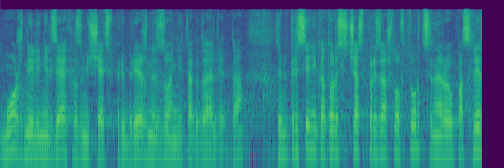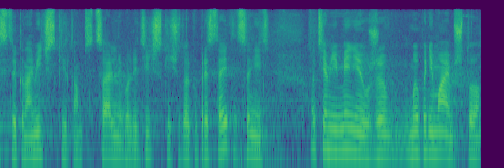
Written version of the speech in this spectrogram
можно или нельзя их размещать в прибрежной зоне и так далее. Да? Землетрясение, которое сейчас произошло в Турции, наверное, его последствия экономические, там, социальные, политические еще только предстоит оценить. Но, тем не менее, уже мы понимаем, что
